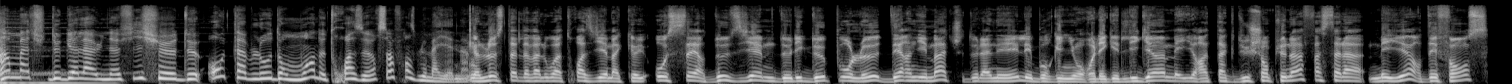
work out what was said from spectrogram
Un match de gala, une affiche de haut tableau dans moins de 3 heures sur France Bleu Mayenne. Le Stade Lavallois, troisième, accueille Auxerre, deuxième de Ligue 2 pour le dernier match de l'année. Les Bourguignons relégués de Ligue 1, meilleure attaque du championnat face à la meilleure défense.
